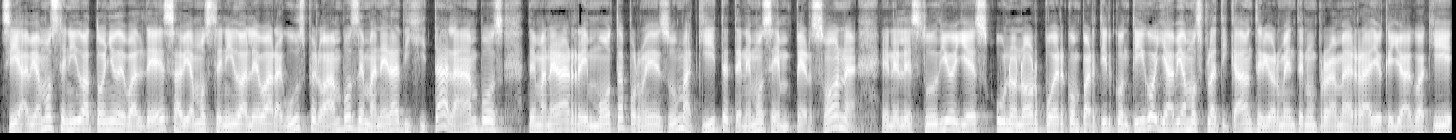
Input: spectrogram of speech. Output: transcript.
Sí, habíamos tenido a Toño de Valdés, habíamos tenido a Leo Aragús, pero ambos de manera digital, a ambos de manera remota por medio de Zoom. Aquí te tenemos en persona en el estudio y es un honor poder compartir contigo. Ya habíamos platicado anteriormente en un programa de radio que yo hago aquí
